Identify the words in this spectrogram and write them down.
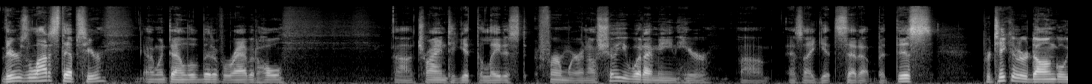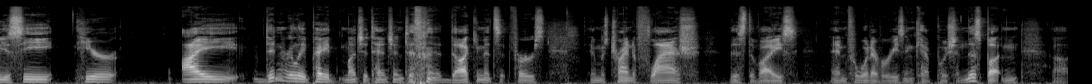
There's a lot of steps here. I went down a little bit of a rabbit hole uh, trying to get the latest firmware and I'll show you what I mean here um, as I get set up. But this particular dongle you see here I didn't really pay much attention to the documents at first and was trying to flash this device and for whatever reason kept pushing this button uh,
